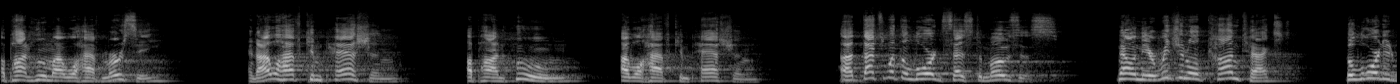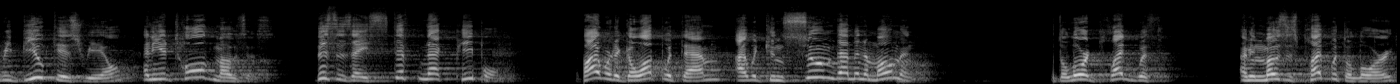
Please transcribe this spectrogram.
upon whom I will have mercy, and I will have compassion upon whom I will have compassion. Uh, that's what the Lord says to Moses. Now, in the original context, the Lord had rebuked Israel and he had told Moses, This is a stiff necked people. If I were to go up with them, I would consume them in a moment. But the Lord pled with, I mean, Moses pled with the Lord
